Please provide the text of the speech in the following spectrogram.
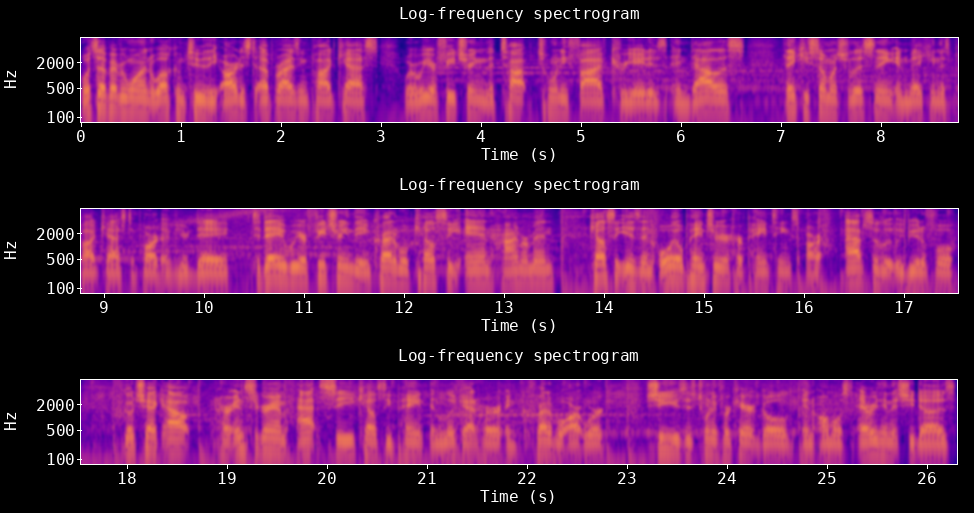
What's up, everyone? Welcome to the Artist Uprising podcast, where we are featuring the top 25 creatives in Dallas. Thank you so much for listening and making this podcast a part of your day. Today, we are featuring the incredible Kelsey Ann Heimerman. Kelsey is an oil painter. Her paintings are absolutely beautiful. Go check out her Instagram at C Kelsey Paint and look at her incredible artwork. She uses 24 karat gold in almost everything that she does.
